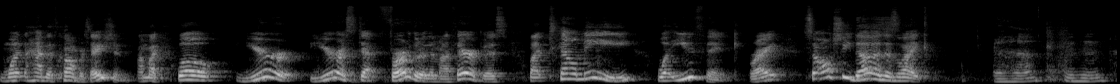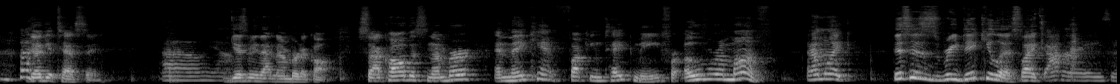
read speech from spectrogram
wanting to have this conversation. I'm like, "Well, you're you're a step further than my therapist. Like, tell me what you think, right?" So all she does is like, "Uh huh, mm-hmm, go get testing." Oh yeah. Gives me that number to call. So I call this number, and they can't fucking take me for over a month, and I'm like, "This is ridiculous." Like, I, Crazy.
